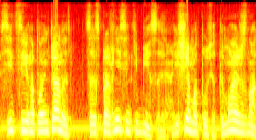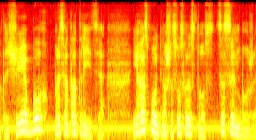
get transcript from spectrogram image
Всі ці інопланетяни це справжнісінькі біси. І ще, матусю, ти маєш знати, що є Бог Пресвята Трійця, і Господь наш Ісус Христос це Син Божий.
